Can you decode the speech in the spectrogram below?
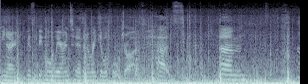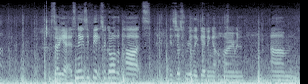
you know there's a bit more wear and tear than a regular four-wheel drive has. Um, so yeah it's an easy fix. We've got all the parts. It's just really getting it home and um,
